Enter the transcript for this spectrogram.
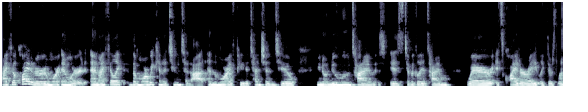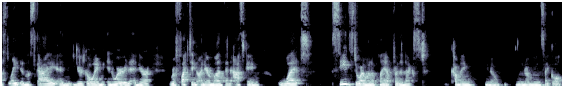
I feel quieter and more inward. And I feel like the more we can attune to that, and the more I've paid attention to, you know, new moon time is, is typically a time where it's quieter, right? Like there's less light in the sky and you're going inward and you're reflecting on your month and asking what seeds do I want to plant for the next coming, you know, lunar moon cycle.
